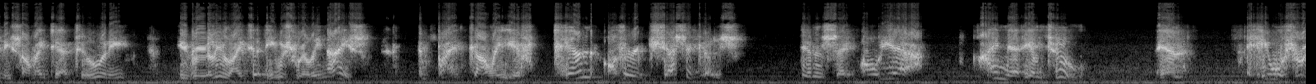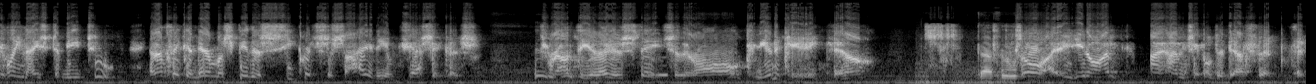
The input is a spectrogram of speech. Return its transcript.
and he saw my tattoo, and he he really liked it, and he was really nice. And by golly, if ten other Jessicas didn't say, "Oh yeah, I met him too," and he was really nice to me too. And I'm thinking there must be this secret society of Jessicas throughout the United States, so they're all communicating, you know. Definitely. So I, you know, I'm I, I'm tickled to death that, that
